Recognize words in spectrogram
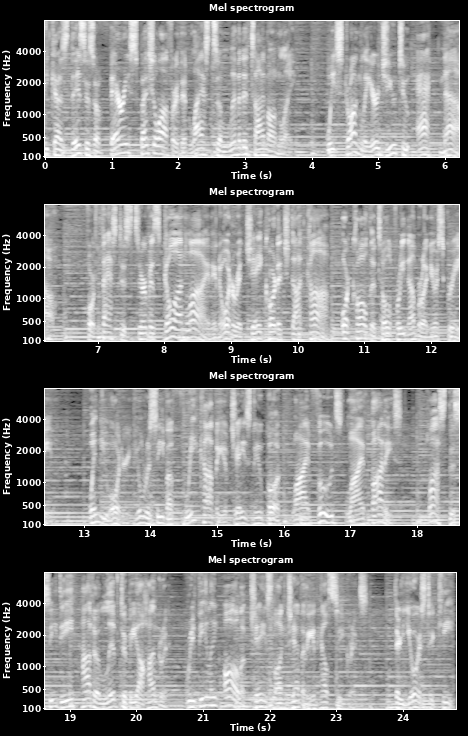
because this is a very special offer that lasts a limited time only. We strongly urge you to act now. For fastest service, go online and order at jaykordich.com or call the toll free number on your screen. When you order, you'll receive a free copy of Jay's new book, Live Foods, Live Bodies, plus the CD, How to Live to Be 100, revealing all of Jay's longevity and health secrets. They're yours to keep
